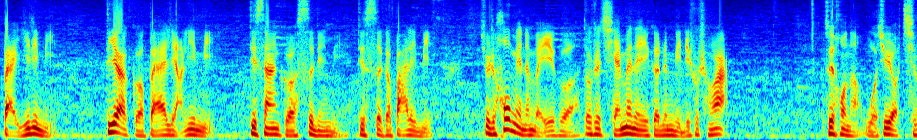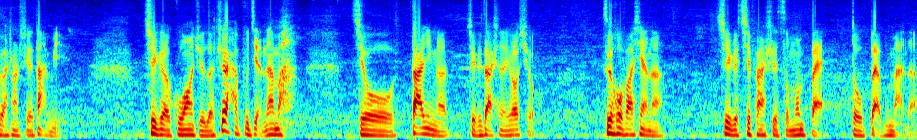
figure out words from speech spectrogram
摆一厘米，第二格摆两厘米，第三格四厘米，第四格八厘米，就是后面的每一格都是前面的一个的米粒数乘二。最后呢，我就要棋盘上这些大米。这个国王觉得这还不简单吗？就答应了这个大臣的要求。最后发现呢，这个棋盘是怎么摆都摆不满的。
